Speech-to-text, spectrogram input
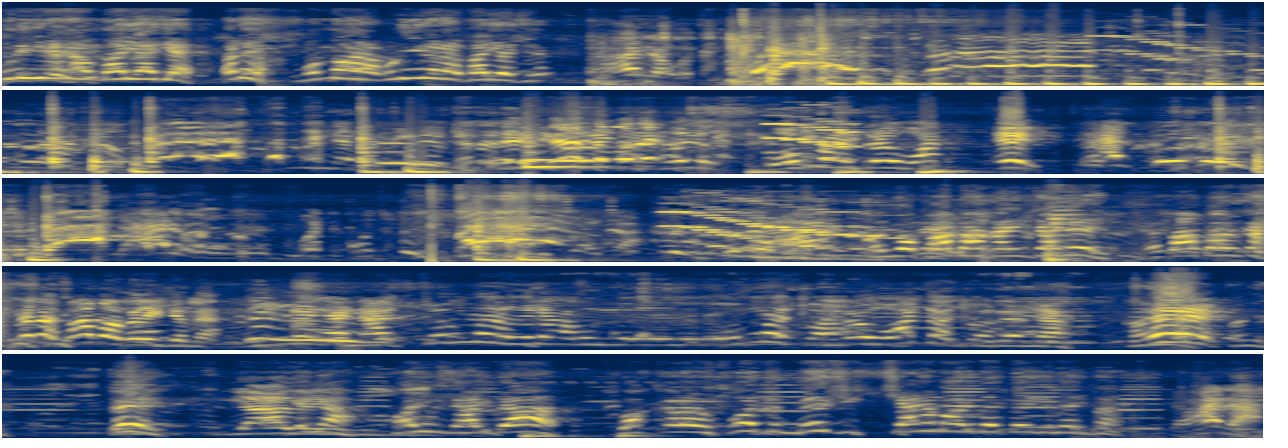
குடிக்கிறேனா மரியாதை அடே அம்மா குடிக்கிறேனா மரியாதை பாபா ஓட்ட? பாபா ஏறுற போதே. ஒம்மான்ற இல்லைங்க நான் சும்மா இருக்கிறேன் அவங்க உம்மா சொல்றேன் ஓட்ட சொல்றேன் ஏய் ஏய் யாரு என்ன சாடிப்பா ஒக்கலை போட்டு மேய்ச்சி சென மாடு பேர் பெருக்க மேய்ப்பேன் யாரா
